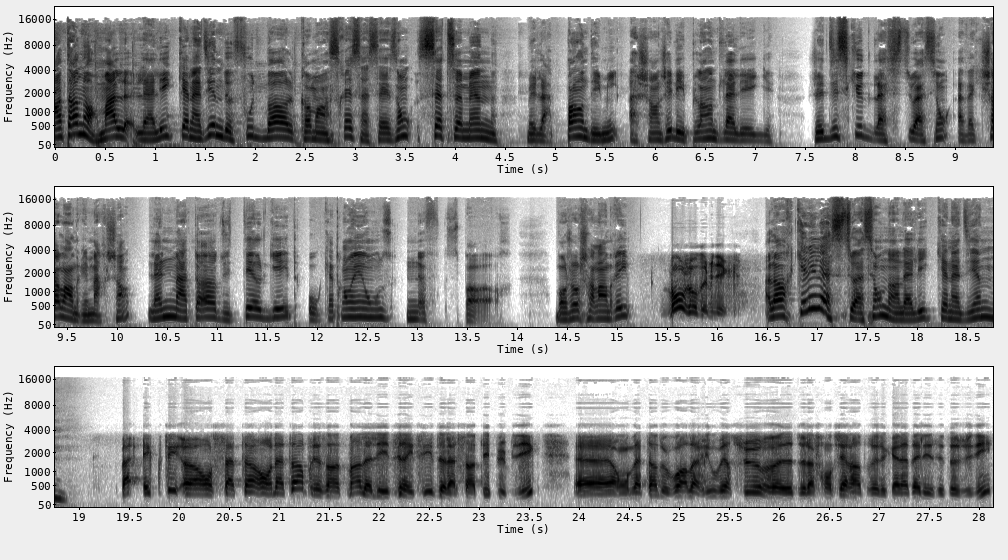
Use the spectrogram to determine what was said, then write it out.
En temps normal, la Ligue canadienne de football commencerait sa saison cette semaine, mais la pandémie a changé les plans de la Ligue. Je discute de la situation avec Charles-André Marchand, l'animateur du Tailgate au 91-9 Sport. Bonjour Charles-André. Bonjour Dominique. Alors, quelle est la situation dans la Ligue canadienne? Ben, euh, on s'attend, on attend présentement là, les directives de la santé publique. Euh, on attend de voir la réouverture euh, de la frontière entre le Canada et les États-Unis,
